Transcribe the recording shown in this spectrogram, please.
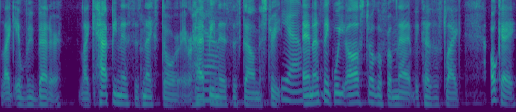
like it will be better. Like happiness is next door or happiness is down the street. Yeah. And I think we all struggle from that because it's like, okay,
